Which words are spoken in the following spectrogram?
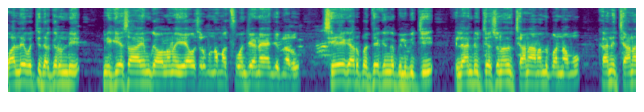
వాళ్ళే వచ్చి దగ్గరుండి మీకు ఏ సహాయం కావాలన్నా ఏ అవసరం ఉన్నా మాకు ఫోన్ చేయండి అని చెప్పినారు. సిఐ గారు ప్రత్యేకంగా పిలిపించి ఇలాంటివి చేస్తున్నందుకు చాలా ఆనందపడినాము. కానీ చాలా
